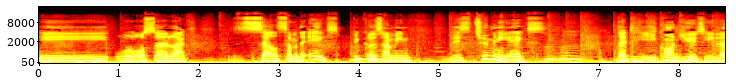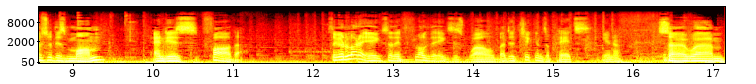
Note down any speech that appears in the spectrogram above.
He will also like sell some of the eggs because I mean, there's too many eggs that he he can't use. He lives with his mom and his father. So they got a lot of eggs, so they flog the eggs as well. But the chickens are pets, you know. So um,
